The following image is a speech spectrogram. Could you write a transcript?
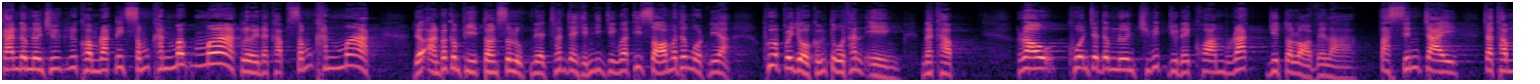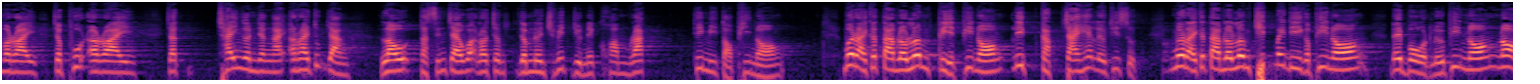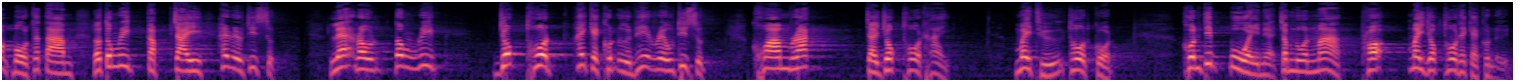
การดำเนินชีวิตด้วยความรักนี่สำคัญมากๆเลยนะครับสำคัญมากเดี๋ยวอ่านพระคัมภีร์ตอนสรุปเนี่ยท่านจะเห็นจริง ๆ ว่าที่สอนมาทั้งหมดเนี่ยเพื่อประโยชน์ของตัวท่านเองนะครับ เราควรจะดำเนินชีวิตอยู่ในความรักอยู่ตลอดเวลา ตัดสินใจจะทำอะไร จะพูดอะไร จะใช้เงินยังไงอะไรทุกอย่าง เราตัดสินใจว่าเราจะดำเนินชีวิตอยู่ในความรักที่มีต่อพี่น้อง เมื่อไหร่ก็ตามเราเริ่มเกลียดพี่น้อง รีบกลับใจให้เร็วที่สุด เมื่อไหร่ก็ตามเราเริ่มคิดไม่ดีกับพี่น้องในโบสถ์หรือพี่น้องนอกโบสถ์ก็ตาม เราต้องรีบกลับใจให้เร็วที่สุด และเราต้องรีบยกโทษให้แก่คนอื่นให้เร็วที่สุด ความรักจะยกโทษให้ ไม่ถือโทษโกรธ คนที่ป่วยเนี่ยจำนวนมาก เพราะไม่ยกโทษให้แก่คนอื่น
